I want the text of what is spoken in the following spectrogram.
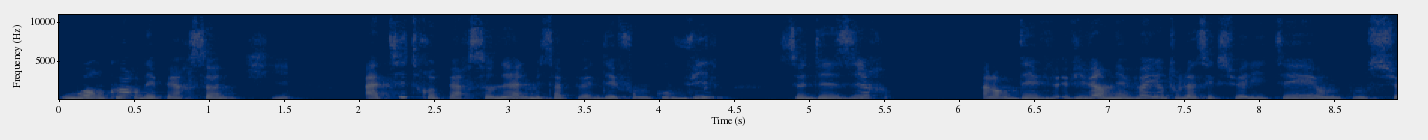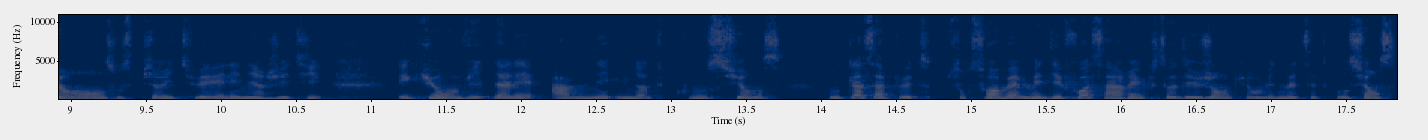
ou encore des personnes qui, à titre personnel, mais ça peut être des fonds couple, vivent ce désir, alors vivent un éveil autour de la sexualité en conscience, ou spirituel, énergétique, et qui ont envie d'aller amener une autre conscience. Donc là, ça peut être sur soi-même, mais des fois, ça arrive que ce soit des gens qui ont envie de mettre cette conscience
